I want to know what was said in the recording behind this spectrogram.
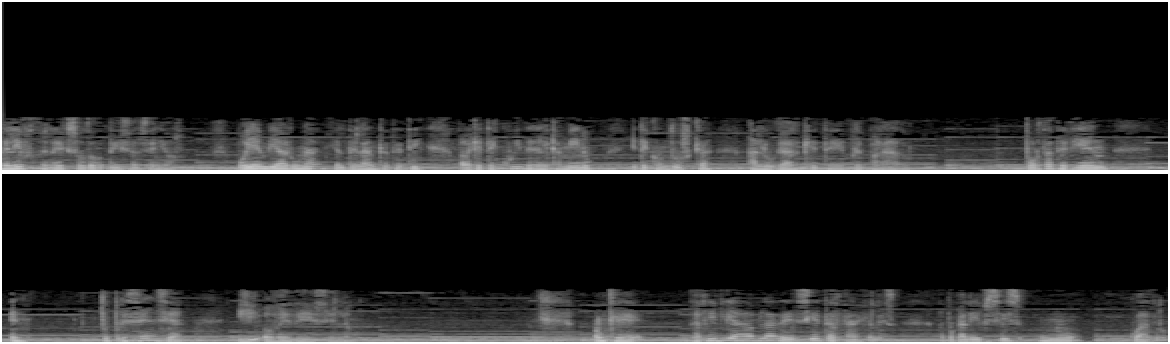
el libro del Éxodo dice el Señor, voy a enviar un ángel delante de ti para que te cuide en el camino y te conduzca al lugar que te he preparado. Pórtate bien en tu presencia y obedécelo. Aunque la Biblia habla de siete arcángeles, Apocalipsis 1, 4,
